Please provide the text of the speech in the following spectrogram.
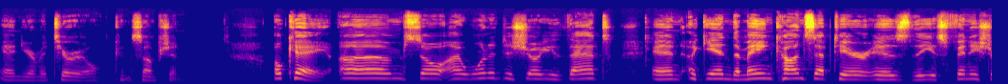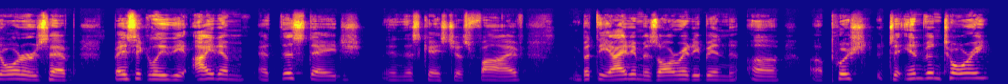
and your material consumption. Okay, um, so I wanted to show you that. And again, the main concept here is these finished orders have basically the item at this stage, in this case just five, but the item has already been uh, uh, pushed to inventory.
